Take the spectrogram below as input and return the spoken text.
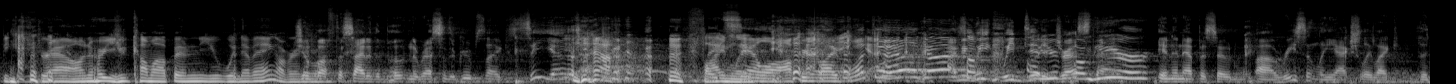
because you drown, or you'd come up and you wouldn't have a hangover Jump anymore. off the side of the boat, and the rest of the group's like, "See ya." They'd Finally. sail off, and you're like, "What the hell, guys?" I mean, we, we Oh, did you're address that here. in an episode uh, recently, actually, like the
